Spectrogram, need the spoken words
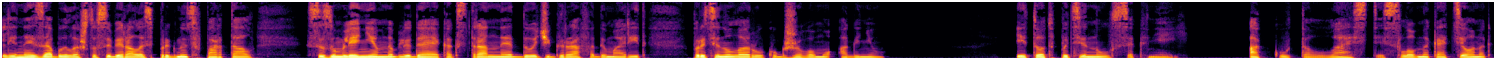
Линей забыла, что собиралась прыгнуть в портал — с изумлением наблюдая, как странная дочь графа Демарит протянула руку к живому огню. И тот потянулся к ней, окутал ластясь, словно котенок,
